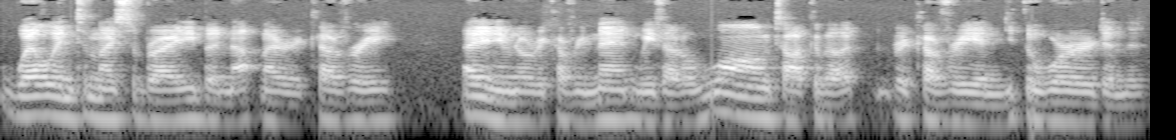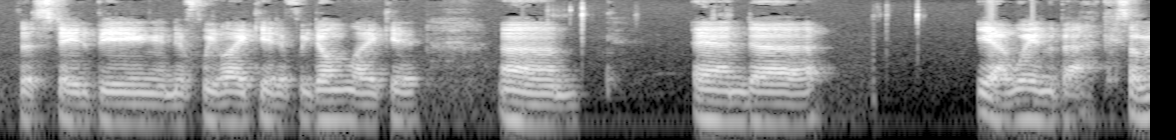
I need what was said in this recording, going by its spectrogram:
well into my sobriety, but not my recovery. I didn't even know recovery meant. We've had a long talk about recovery and the word and the, the state of being, and if we like it, if we don't like it, um, and uh, yeah, way in the back. So,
